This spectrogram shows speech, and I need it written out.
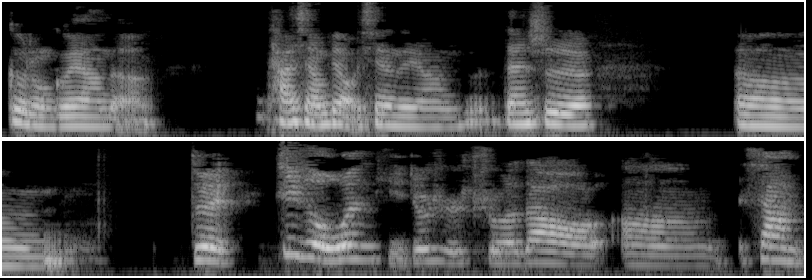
各种各样的他想表现的样子，但是，嗯，对这个问题，就是说到，嗯，像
